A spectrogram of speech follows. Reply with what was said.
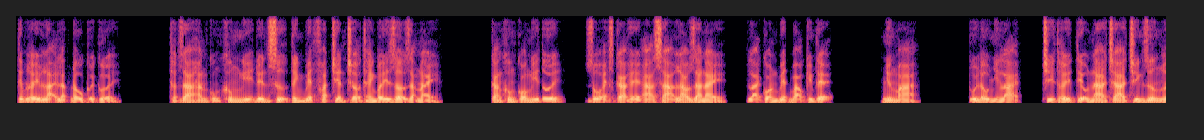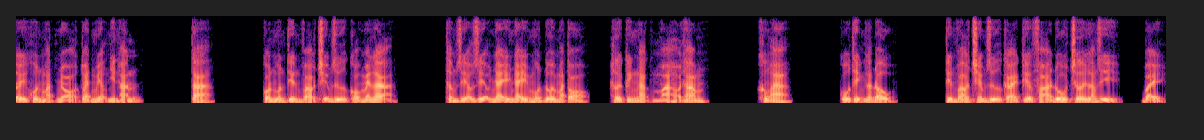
tiếp lấy lại lắc đầu cười cười. Thật ra hắn cũng không nghĩ đến sự tình biết phát triển trở thành bây giờ dạng này. Càng không có nghĩ tới dô sk hệ ạ xạ lao giả này lại còn biết bạo kim tệ. Nhưng mà, túi đầu nhìn lại, chỉ thấy tiểu na cha chính dương lấy khuôn mặt nhỏ t u é t miệng nhìn hắn. Ta còn muốn tiến vào chiếm giữ cọ mẹ lạ. Thầm rượu rượu nháy nháy một đôi mắt to, hơi kinh ngạc mà hỏi thăm. Không a. Cố thịnh lắc đầu. Tiến vào chiếm giữ cái kia phá đồ chơi làm gì? Bảy,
